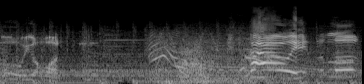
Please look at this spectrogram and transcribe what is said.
Oh, we got one. Ow, it hit the lot.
